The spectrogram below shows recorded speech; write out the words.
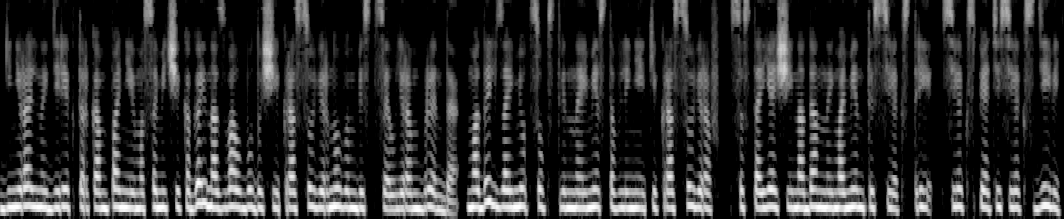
генеральный директор компании Масамичи Кагай назвал будущий кроссовер новым бестселлером бренда. Модель займет собственное место в линейке кроссоверов, состоящей на данный момент из CX-3, CX-5 и CX-9,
